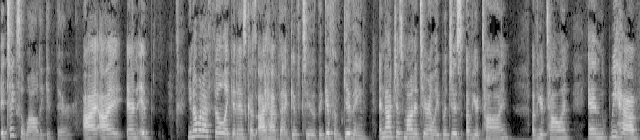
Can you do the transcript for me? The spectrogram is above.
it takes a while to get there i i and it you know what i feel like it is because i have that gift too the gift of giving and not just monetarily but just of your time of your talent and we have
